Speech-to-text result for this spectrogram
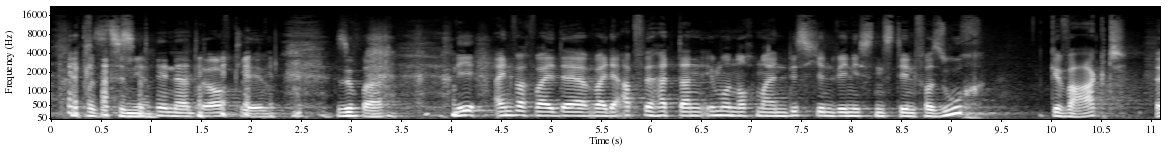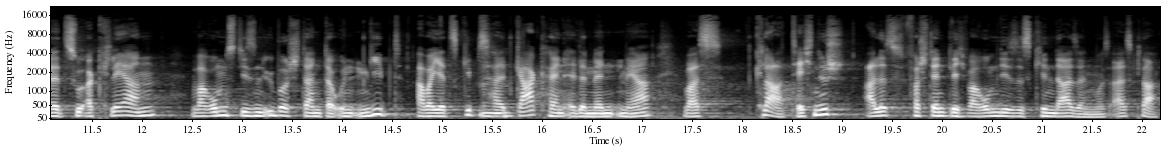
positionieren. Den da draufkleben. Super. Nee, einfach weil der, weil der Apfel hat dann immer noch mal ein bisschen wenigstens den Versuch gewagt äh, zu erklären, warum es diesen Überstand da unten gibt. Aber jetzt gibt es mhm. halt gar kein Element mehr, was klar, technisch alles verständlich, warum dieses Kind da sein muss. Alles klar.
